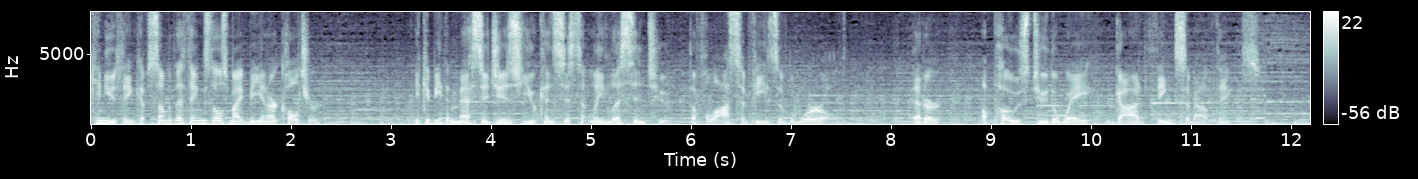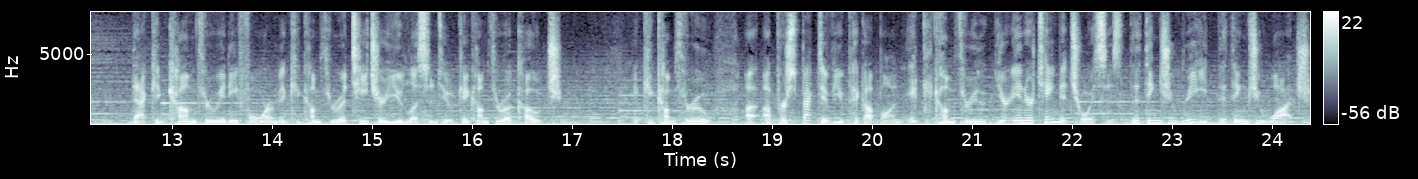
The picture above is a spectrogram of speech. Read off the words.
Can you think of some of the things those might be in our culture? It could be the messages you consistently listen to, the philosophies of the world that are opposed to the way God thinks about things. That could come through any form. It could come through a teacher you listen to, it could come through a coach, it could come through a, a, perspective you pick up on, it could come through your entertainment choices, the things you read, the things you watch,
